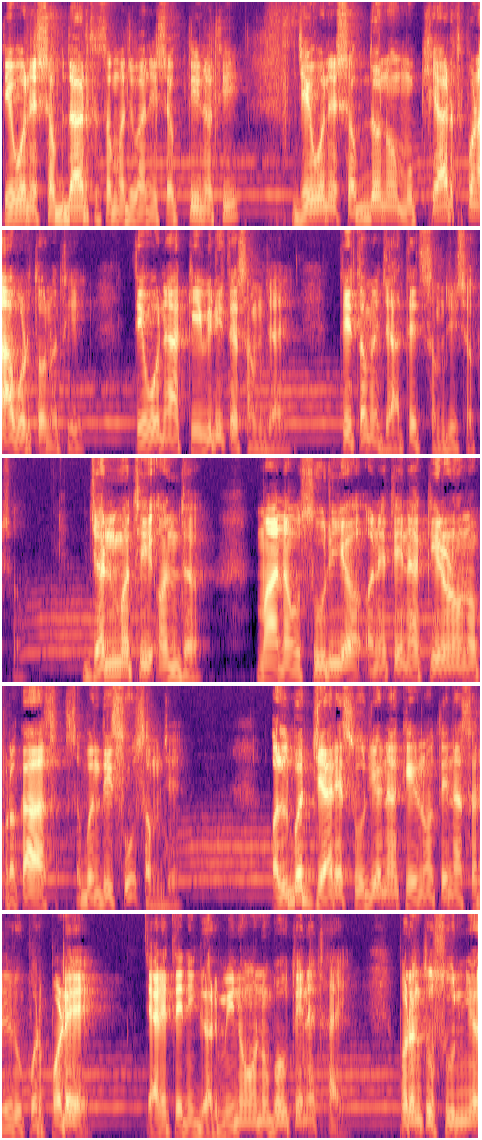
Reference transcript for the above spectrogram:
તેઓને શબ્દાર્થ સમજવાની શક્તિ નથી. જેઓને શબ્દનો મુખ્યાર્થ પણ આવડતો નથી. તેઓને આ કેવી રીતે સમજાય તે તમે જાતે જ સમજી શકશો. જન્મથી અંધ માનવ સૂર્ય અને તેના કિરણોનો પ્રકાશ સંબંધી શું સમજે? અલબત્ત જ્યારે સૂર્યના કિરણો તેના શરીર ઉપર પડે, ત્યારે તેની ગરમીનો અનુભવ તેને થાય. પરંતુ સૂર્ય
